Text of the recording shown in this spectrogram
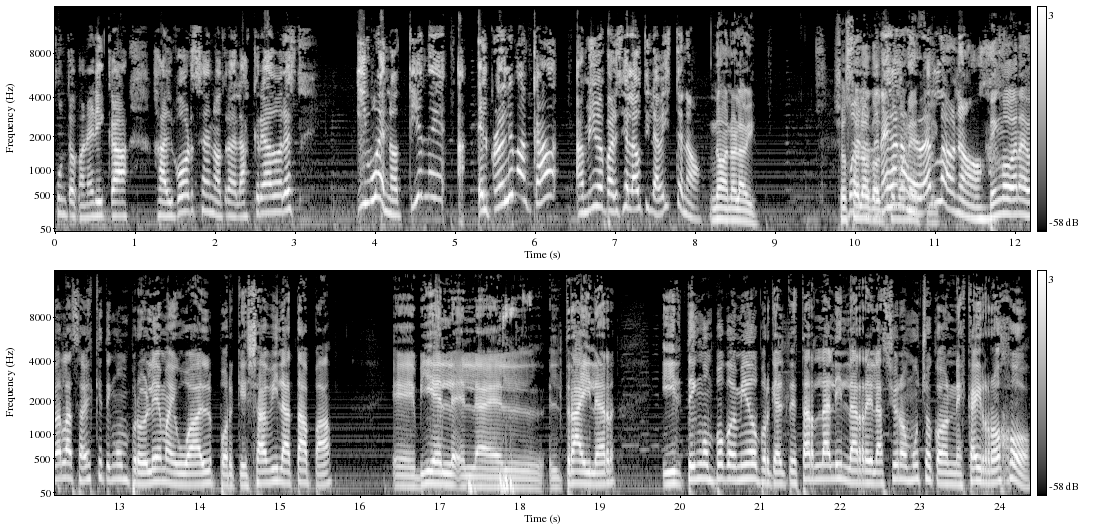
junto con Erika Halvorsen, otra de las creadores. Y bueno, tiene. El problema acá, a mí me pareció Lauti, ¿la viste no? No, no la vi. Yo bueno, solo ¿tenés ganas de verla o no? Tengo ganas de verla, sabes que tengo un problema igual porque ya vi la tapa, eh, vi el, el, el, el tráiler y tengo un poco de miedo porque al testar Lali la relaciono mucho con Sky Rojo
